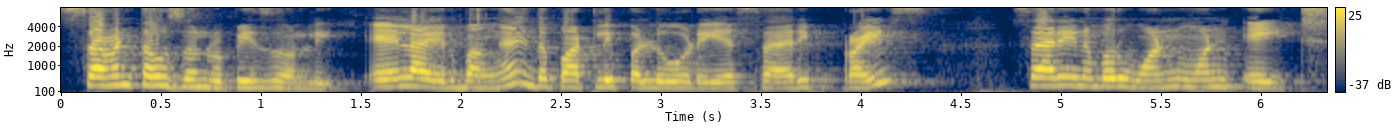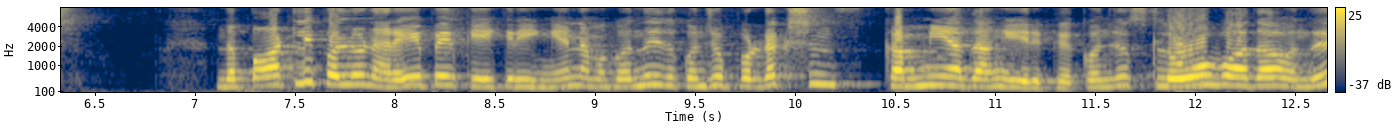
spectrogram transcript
seven thousand rupees only ஏழாயிரம் ரூபாங்க. இந்த பாட்லி பல்லுவோடைய saree price saree number one one eight இந்த பாட்லி பல்லு நிறைய பேர் கேட்குறீங்க நமக்கு வந்து இது கொஞ்சம் ப்ரொடக்ஷன்ஸ் கம்மியாக தாங்க இருக்குது கொஞ்சம் ஸ்லோவாக தான் வந்து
